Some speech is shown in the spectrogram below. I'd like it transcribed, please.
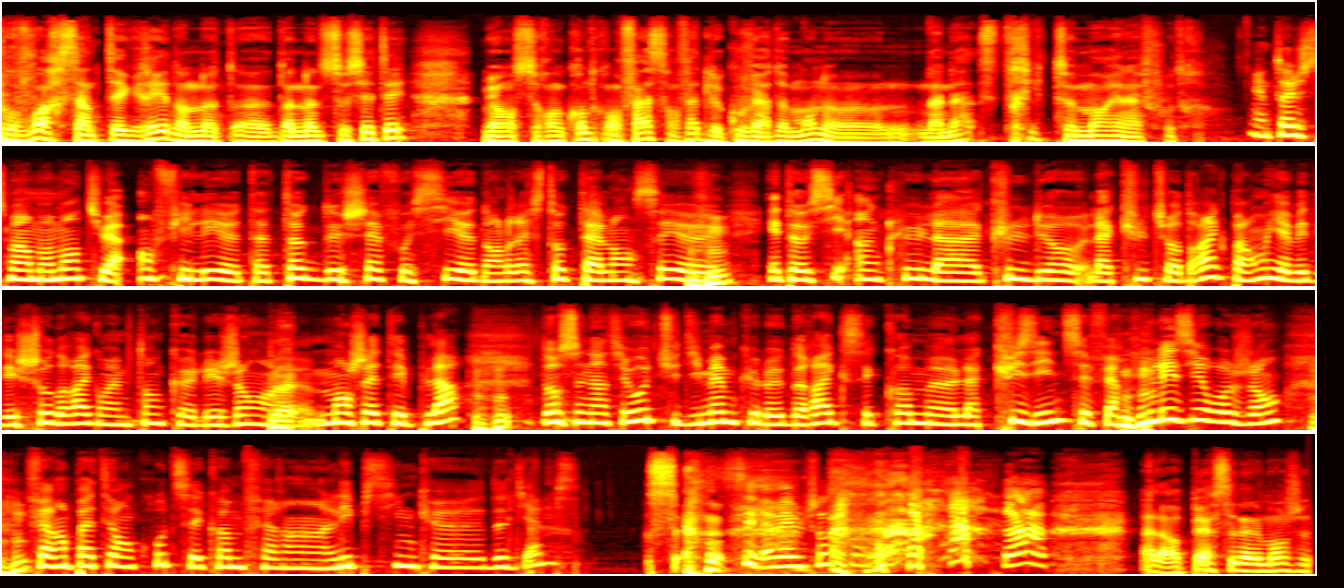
pouvoir s'intégrer dans notre euh, dans notre société. Mais on se rend compte qu'en face, en fait, le gouvernement n'en a strictement rien à foutre. Et toi, justement, à un moment, tu as enfilé euh, ta toque de chef aussi euh, dans le resto que tu as lancé Mhm. et tu as aussi inclus la culture, la culture drague. Par exemple, il y avait des shows drag en même temps que les gens euh, mangeaient tes plats. Mhm. Dans une interview, tu dis même que le drag, c'est comme la cuisine, c'est faire plaisir aux gens. Mhm. Faire un pâté en croûte, c'est comme faire un lip sync de Diams? C'est la même chose. Alors personnellement, je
